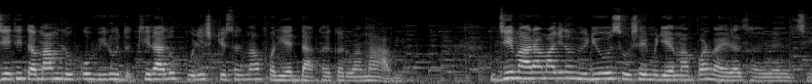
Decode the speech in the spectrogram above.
જેથી તમામ લોકો વિરુદ્ધ ખેરાલુ પોલીસ સ્ટેશનમાં ફરિયાદ દાખલ કરવામાં આવી. જે મારામારીનો વીડિયો સોશિયલ મીડિયામાં પણ વાયરલ થઈ રહ્યો છે.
